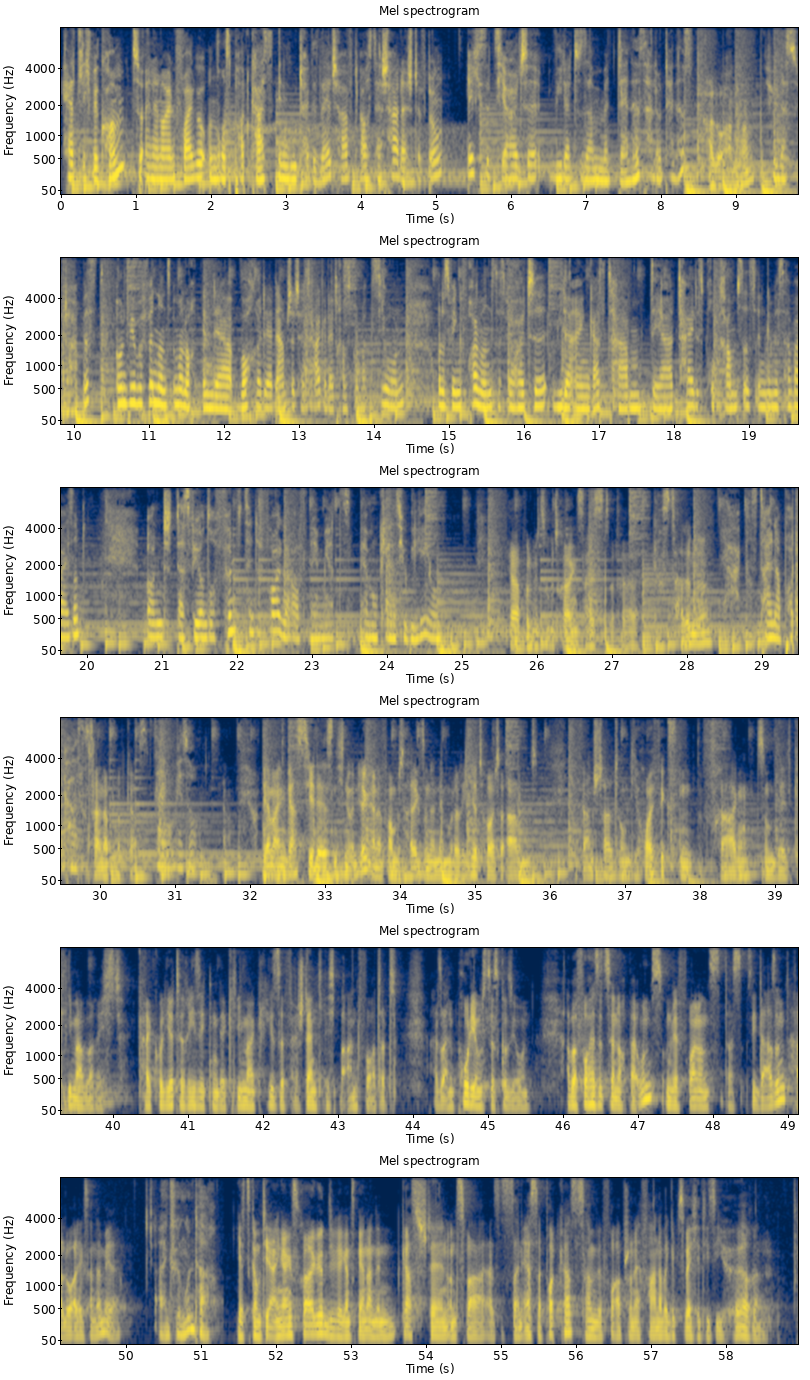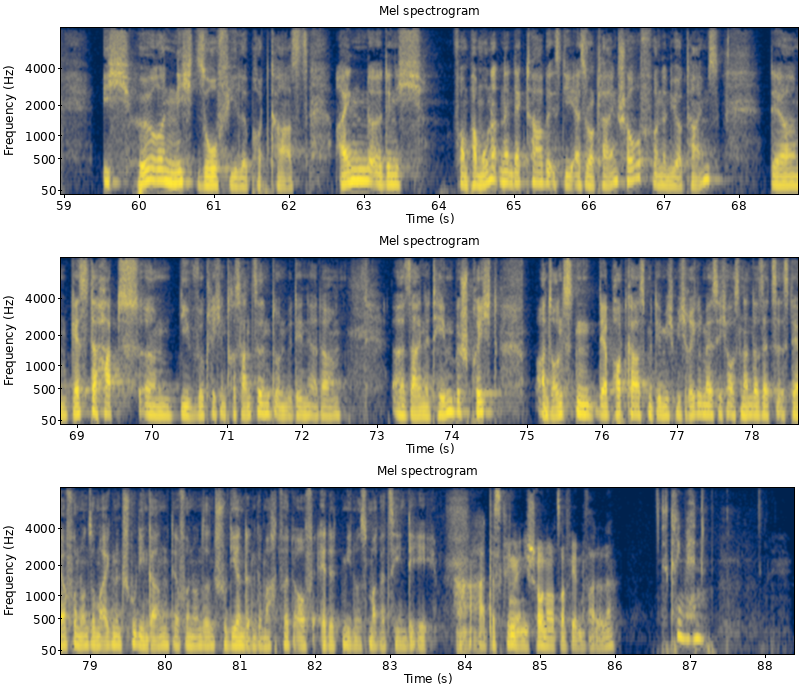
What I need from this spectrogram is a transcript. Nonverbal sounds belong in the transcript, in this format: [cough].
Herzlich willkommen zu einer neuen Folge unseres Podcasts In guter Gesellschaft aus der Schader Stiftung. Ich sitze hier heute wieder zusammen mit Dennis. Hallo Dennis. Hallo Anna. Schön, dass du da bist. Und wir befinden uns immer noch in der Woche der Darmstädter Tage der Transformation. Und deswegen freuen wir uns, dass wir heute wieder einen Gast haben, der Teil des Programms ist in gewisser Weise. Und dass wir unsere 15. Folge aufnehmen jetzt. Wir haben ein kleines Jubiläum. Ja, wurde mir zugetragen. Es heißt äh, Kristallene. Ja, Kristallner Podcast. Kristallner Podcast. Sagen wir so. Ja. Wir haben einen Gast hier, der ist nicht nur in irgendeiner Form beteiligt, sondern der moderiert heute Abend die Veranstaltung Die häufigsten Fragen zum Weltklimabericht. Kalkulierte Risiken der Klimakrise verständlich beantwortet. Also eine Podiumsdiskussion. Aber vorher sitzt er noch bei uns und wir freuen uns, dass Sie da sind. Hallo Alexander Mehler. Einen schönen guten Tag. Jetzt kommt die Eingangsfrage, die wir ganz gerne an den Gast stellen. Und zwar, also es ist sein erster Podcast, das haben wir vorab schon erfahren, aber gibt es welche, die Sie hören? Ich höre nicht so viele Podcasts. Einen, äh, den ich vor ein paar Monaten entdeckt habe, ist die Ezra Klein Show von der New York Times, der Gäste hat, ähm, die wirklich interessant sind und mit denen er da äh, seine Themen bespricht. Ansonsten der Podcast, mit dem ich mich regelmäßig auseinandersetze, ist der von unserem eigenen Studiengang, der von unseren Studierenden gemacht wird auf edit-magazin.de. Ah, das kriegen wir in die Show Notes auf jeden Fall, oder? Das kriegen wir hin.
